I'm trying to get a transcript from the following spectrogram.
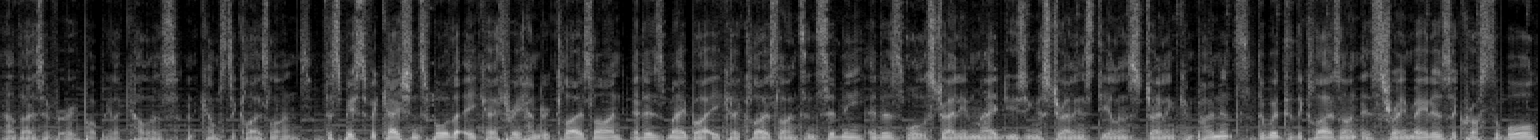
uh, those are very popular colours when it comes to clotheslines. The specifications for the Eco 300 clothesline, it is made by Eco Clotheslines in Sydney. It is all Australian made using Australian steel and Australian components. The width of the clothesline is 3 metres across the wall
